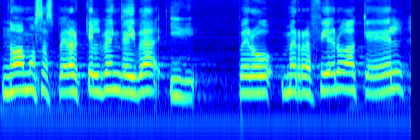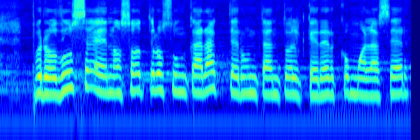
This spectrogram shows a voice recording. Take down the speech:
no vamos a esperar que Él venga y vea y pero me refiero a que Él produce en nosotros un carácter, un tanto el querer como el hacer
